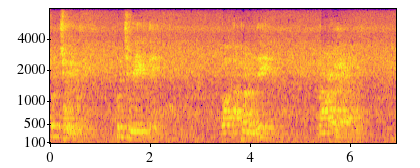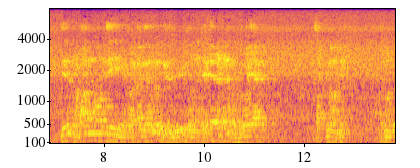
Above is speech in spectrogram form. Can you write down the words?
కొంచెం వేడి కొంచెం వేడితే ఒక కప్ప ఉంది రావడం గారు. ఇది ప్రమాదంగా ఉంది ప్రకాష్ గారు ఇది వేడిపోయినట్టే అంటే చక్కగా ఉంది. ఇంతకుముందు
